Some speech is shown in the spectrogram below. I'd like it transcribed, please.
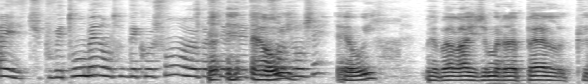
Ah et tu pouvais tomber dans le truc des cochons euh, parce qu'il y avait des Ah trous sur le oui. plancher? Eh oui. Mais voilà, je me rappelle que,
